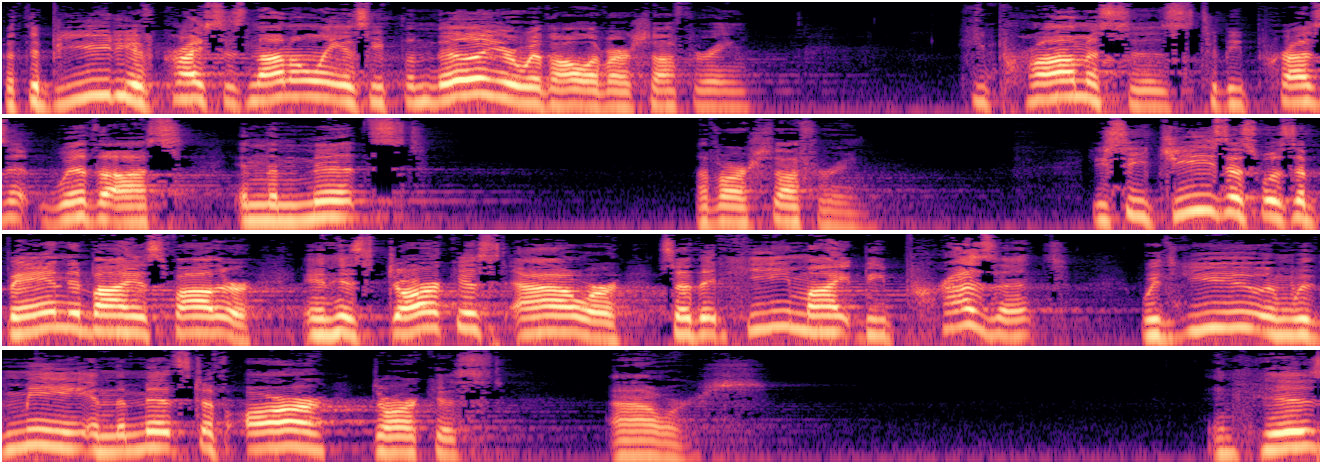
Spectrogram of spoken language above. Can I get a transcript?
But the beauty of Christ is not only is he familiar with all of our suffering, he promises to be present with us in the midst of our suffering. You see, Jesus was abandoned by his Father in his darkest hour so that he might be present with you and with me in the midst of our darkest hours. And his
